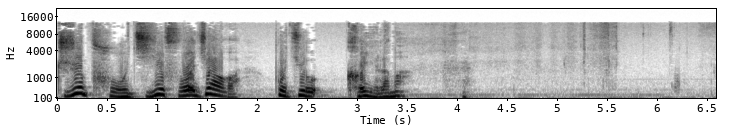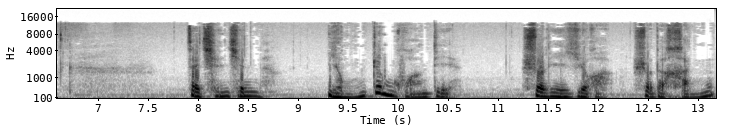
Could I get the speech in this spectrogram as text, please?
只普及佛教啊，不就可以了吗？在前清呢，永正皇帝说了一句话，说得很，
